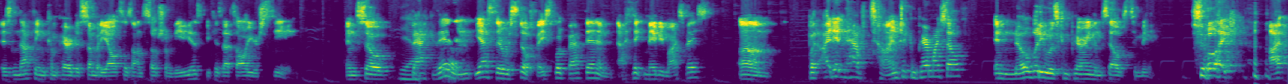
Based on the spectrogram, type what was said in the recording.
is nothing compared to somebody else's on social medias because that's all you're seeing. And so yeah. back then, yes, there was still Facebook back then, and I think maybe MySpace. Um, but I didn't have time to compare myself, and nobody was comparing themselves to me. So like, I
